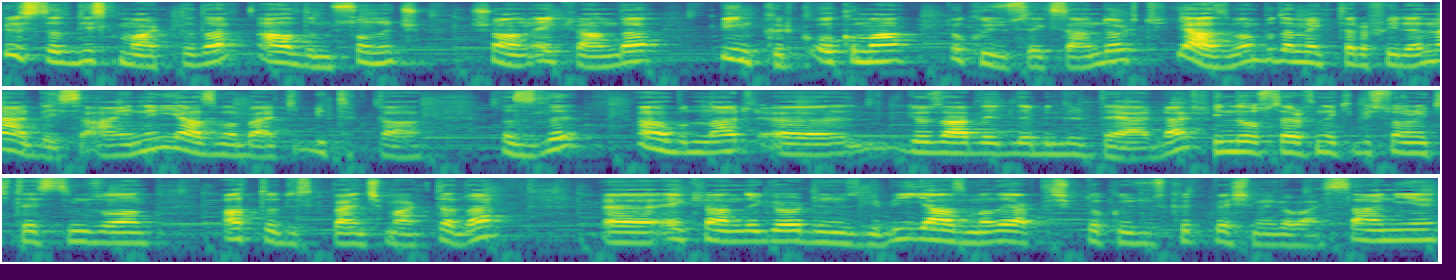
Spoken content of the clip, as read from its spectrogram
Crystal Disk Mark'ta da aldığım sonuç şu an ekranda 1040 okuma, 984 yazma. Bu da Mac tarafıyla neredeyse aynı. Yazma belki bir tık daha hızlı ama bunlar e, göz ardı edilebilir değerler. Windows tarafındaki bir sonraki testimiz olan Autodisk Benchmark'ta da e, ekranda gördüğünüz gibi yazmada yaklaşık 945 MB saniye,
